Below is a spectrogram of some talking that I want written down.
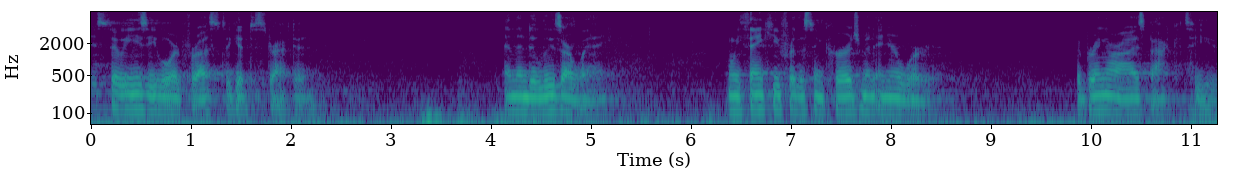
It's so easy, Lord, for us to get distracted and then to lose our way. And we thank you for this encouragement in your word to bring our eyes back to you.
